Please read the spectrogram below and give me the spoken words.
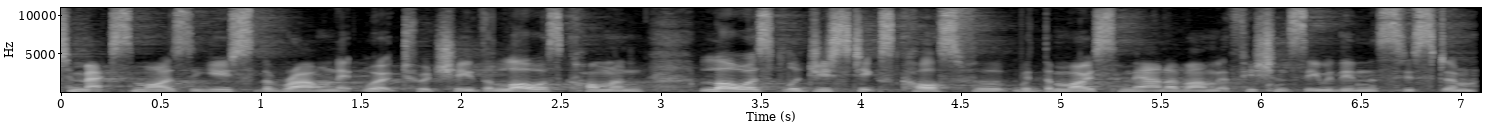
to maximise the use of the rail network to achieve the lowest common, lowest logistics costs for, with the most amount of um, efficiency within the system.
